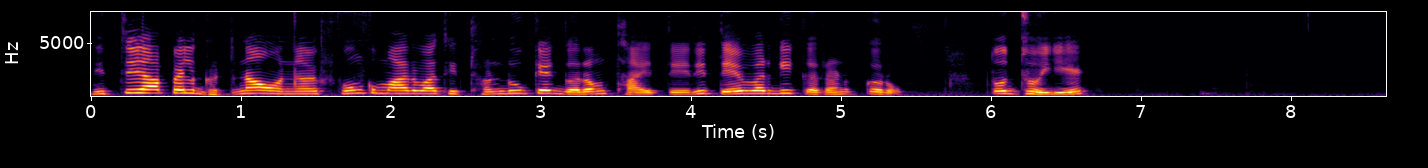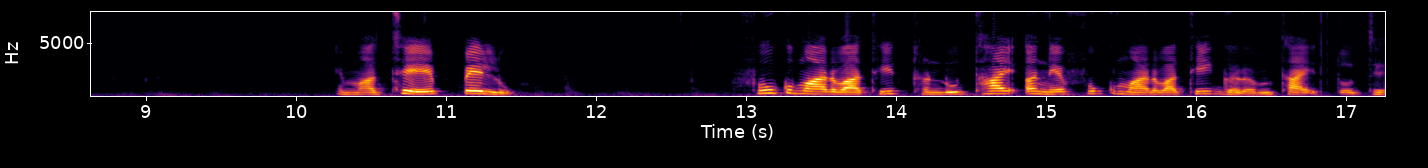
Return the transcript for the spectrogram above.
નીચે આપેલ ઘટનાઓને ફૂંક મારવાથી ઠંડુ કે ગરમ થાય તે રીતે વર્ગીકરણ કરો. તો જોઈએ એમાં છે પેલું. ફૂંક મારવાથી ઠંડુ થાય અને ફૂંક મારવાથી ગરમ થાય. તો જે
